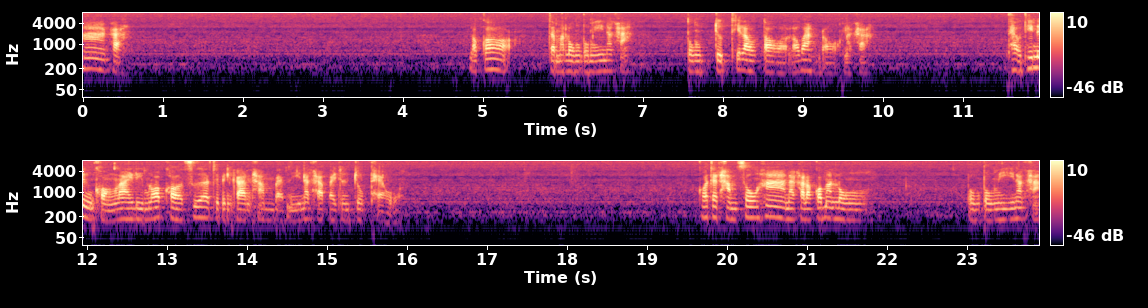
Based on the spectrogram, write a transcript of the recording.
ห้าค่ะ แล้วก็จะมาลงตรงนี้นะคะ ตรงจุดที่เราต่อระหว่างดอกนะคะ แถวที่หนึ่งของลายริมรอบคอเสื้อจะเป็นการทำแบบนี้นะคะ ไปจนจบแถว ก็จะทำโซ่ห้านะคะ แล้วก็มาลงตรงตรงนี้นะคะ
